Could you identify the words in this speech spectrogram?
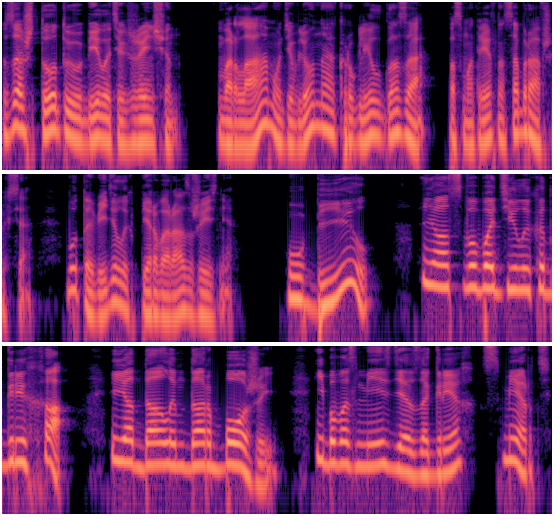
за что ты убил этих женщин?» Варлаам удивленно округлил глаза, посмотрев на собравшихся, будто видел их первый раз в жизни. «Убил? Я освободил их от греха, и я дал им дар Божий, ибо возмездие за грех — смерть,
